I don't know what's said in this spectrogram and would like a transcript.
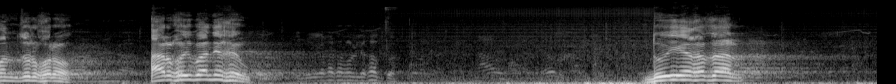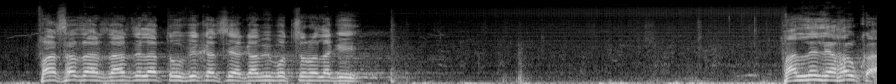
মঞ্জুর করো। আর হইবানে খেউ দুই এক হাজার, পাঁচ হাজার যার জেলা তৌফিক আছে, আগামী বছর লাগি। পারলে লেখাও কা,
